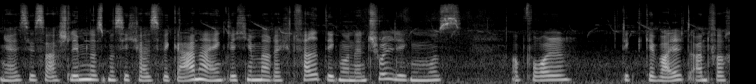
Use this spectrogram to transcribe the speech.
Ja, es ist auch schlimm, dass man sich als Veganer eigentlich immer rechtfertigen und entschuldigen muss, obwohl die Gewalt einfach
